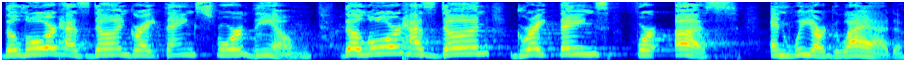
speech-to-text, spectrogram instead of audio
the Lord has done great things for them. The Lord has done great things for us and we are glad.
